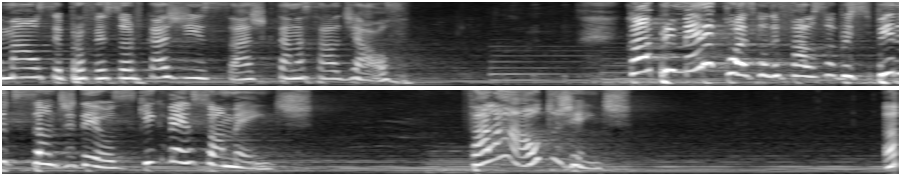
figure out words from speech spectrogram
é mal ser professor por causa disso. Acho que está na sala de aula. Qual a primeira coisa quando eu falo sobre o Espírito Santo de Deus? O que, que vem em sua mente? Fala alto, gente. Hã?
